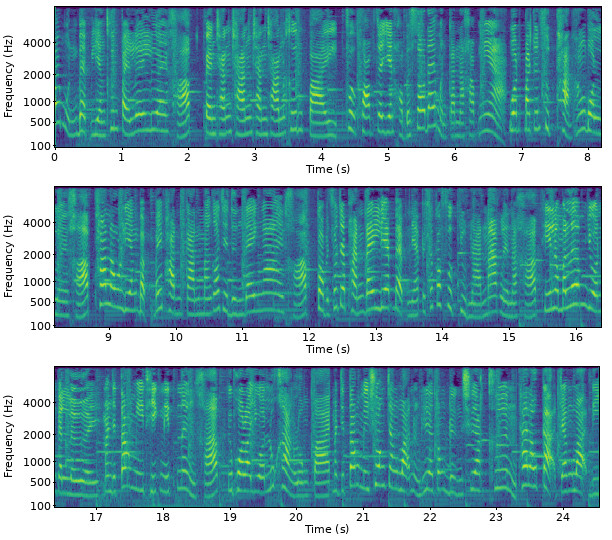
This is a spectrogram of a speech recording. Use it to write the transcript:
อยๆ หมุนแบบเรียงขึ้นไปเรื่อยๆครับ เป็นชั้นๆชั้นๆขึ้นไป ฝึกความใจเย็นของเพชรโซ่ได้เหมือนกันนะครับเนี่ยวนไปจนสุดฐานข้างบนเลยครับ ถ้าเราเรียงแบบไม่พันกันมันก็จะดึงได้ง่ายครับก่อนเพชรโซ่จะพันได้เรียบแบบนี้เพชรโซ่ก็ฝึกอยู่นานมากเลยนะครับทีนี้เรามาเริ่มโยนกันเลยมันจะต้องมีทริคนิดหนึ่งครับ คือพอเราโยนลูกข่างลงไป มันจะต้องมีช่วงจังหวะหนึ่งที่เราต้องดึงเชือกขึ้น ถ้าเรากะจังหวะดี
